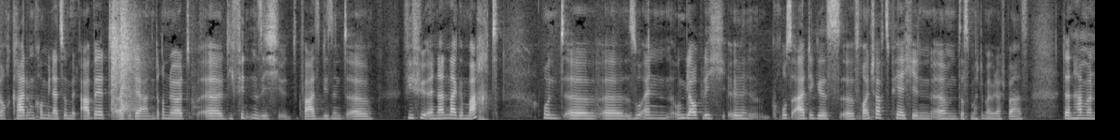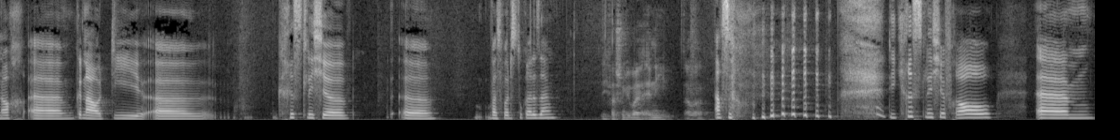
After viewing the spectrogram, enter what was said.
auch gerade in Kombination mit Abed, also der andere Nerd, äh, die finden sich quasi, die sind äh, wie füreinander gemacht. Und äh, äh, so ein unglaublich äh, großartiges äh, Freundschaftspärchen, ähm, das macht immer wieder Spaß. Dann haben wir noch, ähm, genau, die äh, christliche, äh, was wolltest du gerade sagen? Ich war schon wie bei Annie, aber. Ach so. die christliche Frau, ähm,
